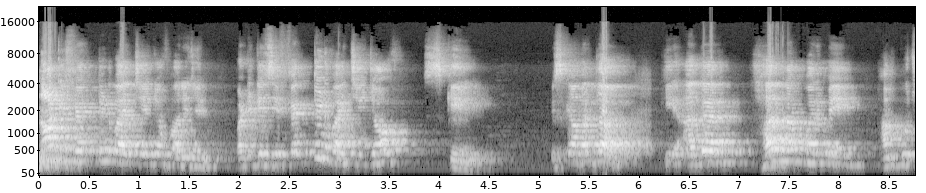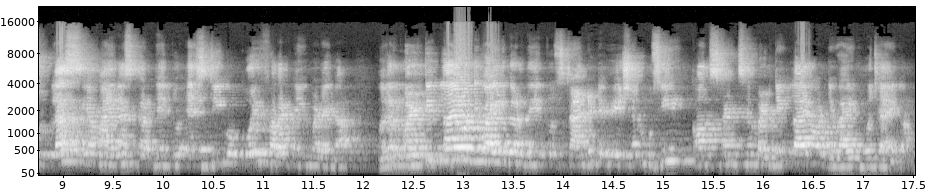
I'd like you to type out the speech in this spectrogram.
not affected by change of origin but it is affected by change of scale इसका मतलब कि अगर हर नंबर में हम कुछ प्लस या माइनस कर दें तो एसटी को कोई फ़र्क नहीं पड़ेगा। मगर मल्टीप्लाई और डिवाइड कर दें तो स्टैंडर्ड डेविएशन उसी कांस्टेंट से मल्टीप्लाई और डिवाइड हो जाएगा।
